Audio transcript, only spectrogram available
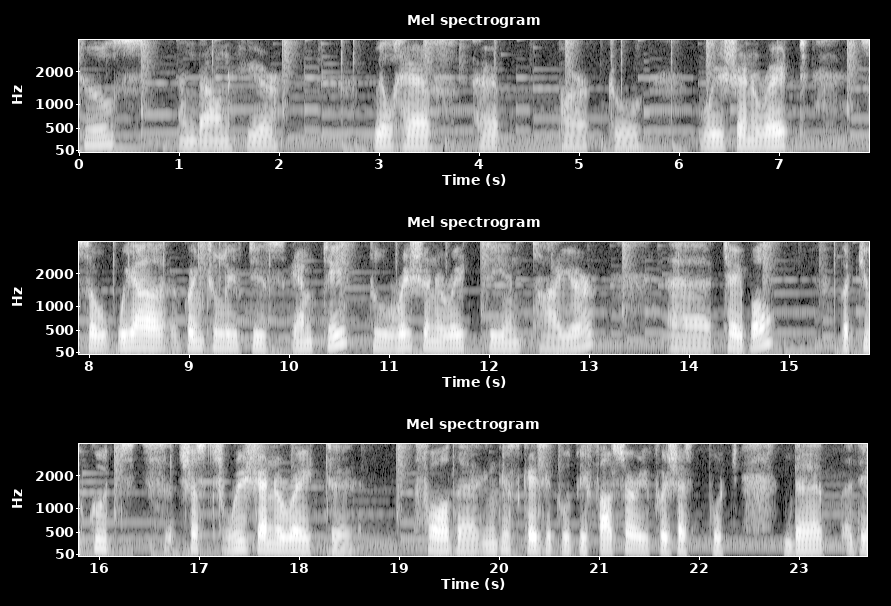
tools. And down here we'll have a part to regenerate. So we are going to leave this empty to regenerate the entire uh, table. But you could just regenerate uh, for the in this case it would be faster if we just put the the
